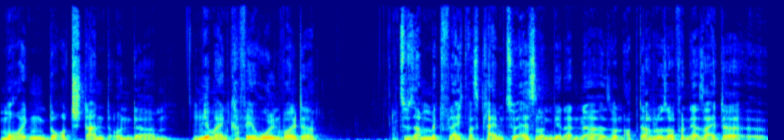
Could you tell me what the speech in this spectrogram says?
morgen dort stand und ähm, mir meinen Kaffee holen wollte zusammen mit vielleicht was Kleinem zu essen und mir dann äh, so ein Obdachloser von der Seite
